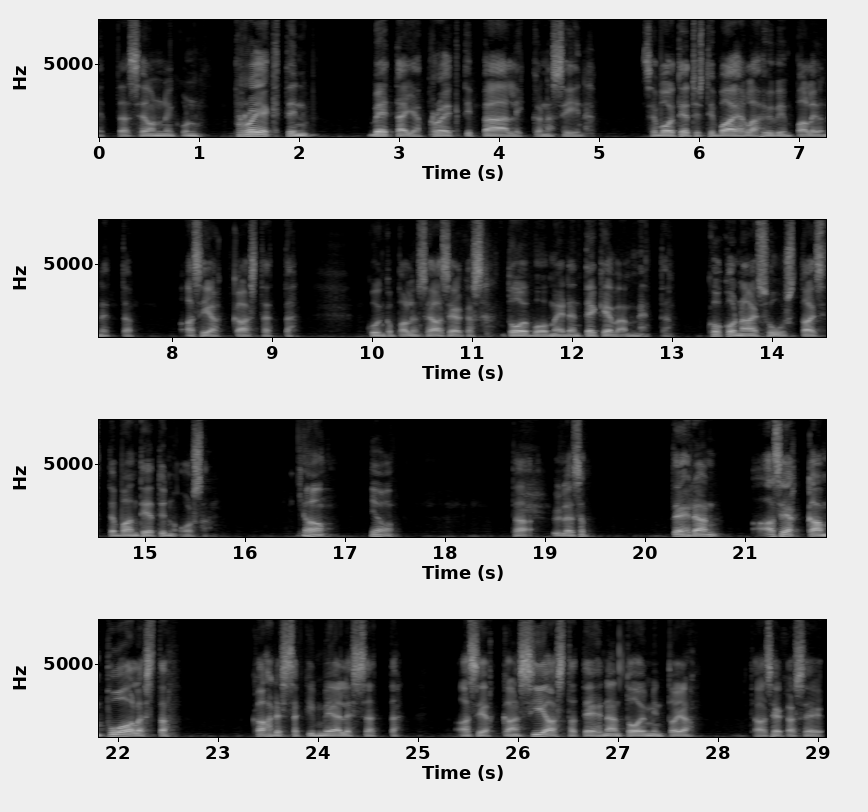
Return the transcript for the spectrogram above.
Että se on niin kuin projektin vetäjä, projektipäällikkönä siinä. Se voi tietysti vaihella hyvin paljon että asiakkaasta, että kuinka paljon se asiakas toivoo meidän tekevämme, että kokonaisuus tai sitten vain tietyn osan. Joo, joo että yleensä tehdään asiakkaan puolesta kahdessakin mielessä, että asiakkaan sijasta tehdään toimintoja, mitä asiakas ei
